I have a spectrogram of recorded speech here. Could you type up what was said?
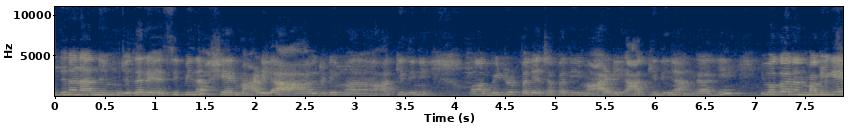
ಇದನ್ನ ನಾನು ನಿಮ್ಮ ಜೊತೆ ರೆಸಿಪಿನ ಶೇರ್ ಮಾಡಿಲ್ಲ. ಆಲ್ರೆಡಿ ಮಾ, ಹಾಕಿದ್ದೀನಿ. ಬೀಟ್ರೋಟ್ ಪಲ್ಯ ಚಪಾತಿ ಮಾಡಿ ಹಾಕಿದ್ದೀನಿ. ಹಂಗಾಗಿ ಇವಾಗ ನನ್ನ ಮಗಳಿಗೆ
